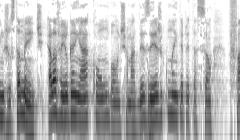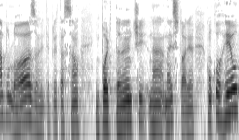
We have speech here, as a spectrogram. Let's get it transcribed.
injustamente. Ela veio ganhar com um bonde chamado Desejo, com uma interpretação fabulosa, uma interpretação importante na, na história. Concorreu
